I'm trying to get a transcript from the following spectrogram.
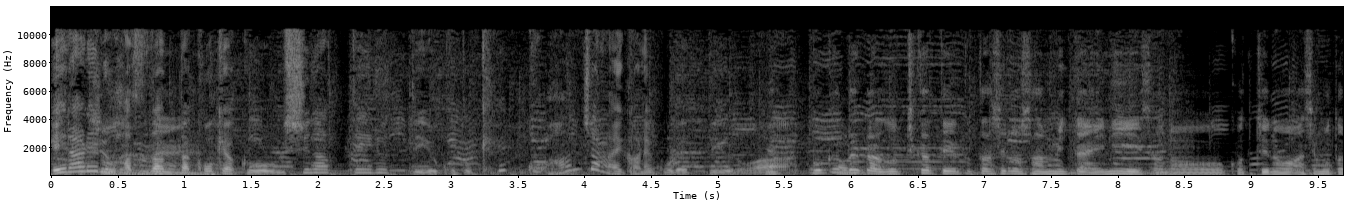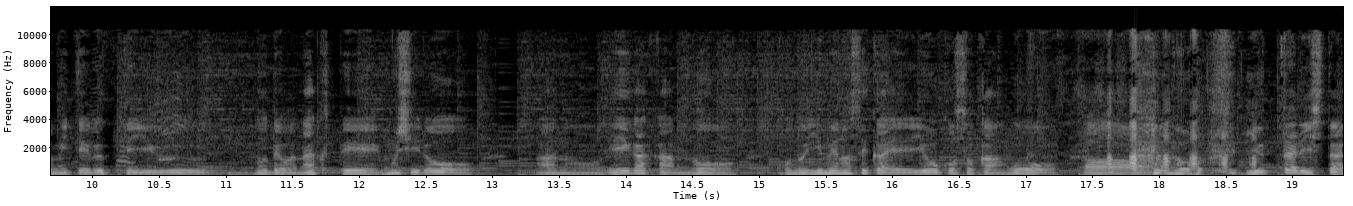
得られるはずだった顧客を失っているっていうこと結構あんじゃないかね、これっていうのは。僕だからどっちかっていうと田代さんみたいにそのこっちの足元見てるっていうのではなくてむしろあの映画館のこの夢の世界へようこそ感をああのゆったりしたあ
